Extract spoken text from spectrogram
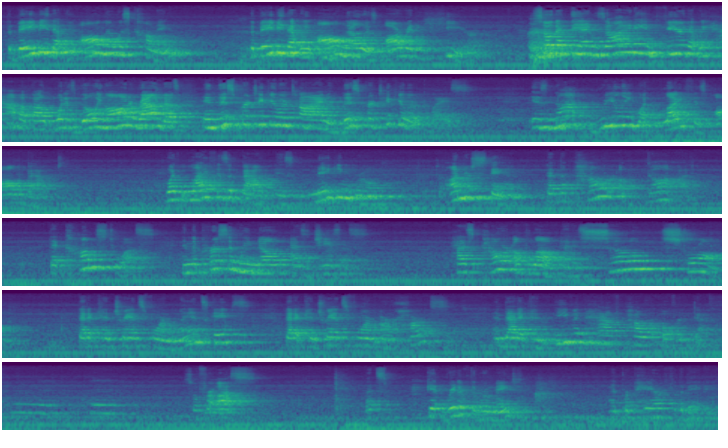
The baby that we all know is coming, the baby that we all know is already here, so that the anxiety and fear that we have about what is going on around us in this particular time, in this particular place, is not really what life is all about. What life is about is making room to understand that the power of God that comes to us in the person we know as Jesus has power of love that is so strong that it can transform landscapes, that it can transform our hearts, and that it can even have power over death. So for us, let's get rid of the roommate and prepare for the baby.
